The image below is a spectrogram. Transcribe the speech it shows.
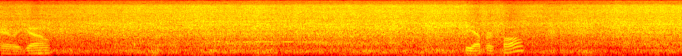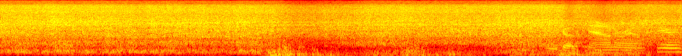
There we go. The Upper Falls. Goes down around here.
